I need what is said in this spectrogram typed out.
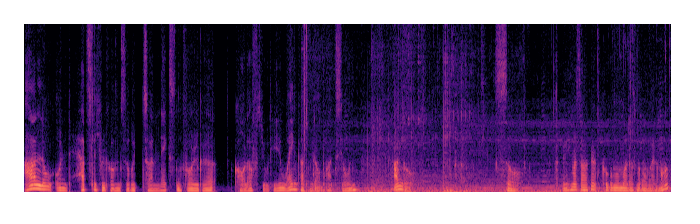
Hallo und herzlich willkommen zurück zur nächsten Folge Call of Duty Vanguard mit der Operation Tango. So, würde ich mal sagen, gucken wir mal, dass wir da weitermachen.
